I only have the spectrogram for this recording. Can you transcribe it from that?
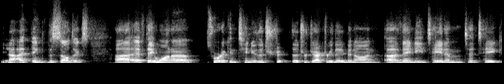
Yeah, I think the Celtics, uh, if they want to sort of continue the, tra- the trajectory they've been on, uh, they need Tatum to take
